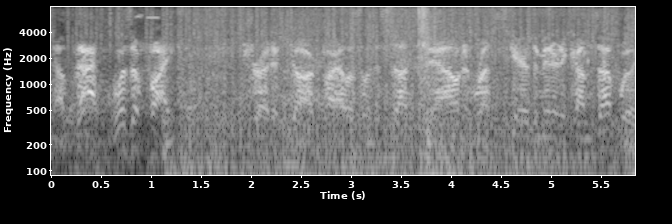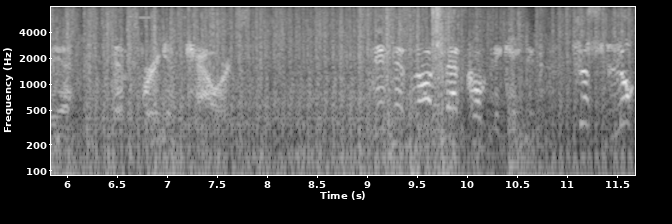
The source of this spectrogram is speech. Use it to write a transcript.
Now that was a fight. Try to dogpile us when the sun's down and run scared the minute it comes up, will ya? Them friggin' cowards. This is not that complicated. Just look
